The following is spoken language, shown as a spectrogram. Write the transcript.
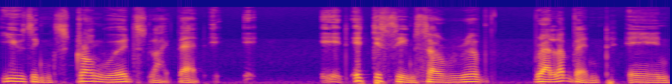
using strong words like that, it, it, it just seems so re- relevant in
